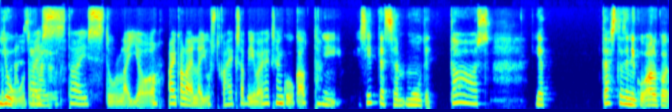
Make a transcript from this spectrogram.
Joo, taisi tais tulla joo. Aika lailla just 8-9 kuukautta. Niin. Ja sitten sä muutit taas. Ja tästä se niinku alkoi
